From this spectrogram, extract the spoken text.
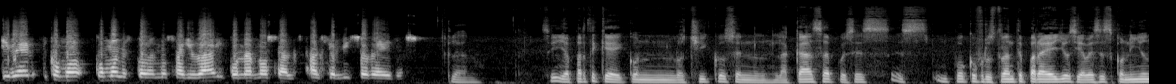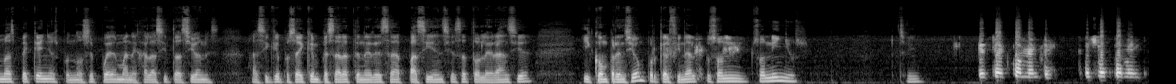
y ver cómo, cómo les podemos ayudar y ponernos al, al servicio de ellos. Claro. Sí, y aparte que con los chicos en la casa, pues es, es un poco frustrante para ellos y a veces con niños más pequeños, pues no se pueden manejar las situaciones. Así que pues hay que empezar a tener esa paciencia, esa tolerancia y comprensión, porque al final pues son, son niños. Sí. Exactamente, exactamente.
